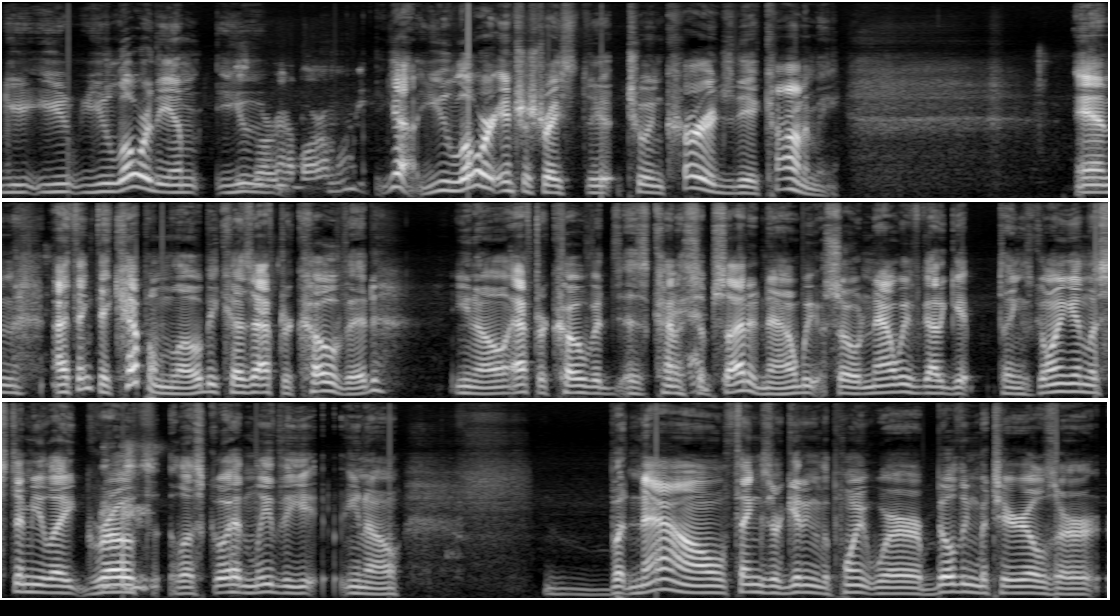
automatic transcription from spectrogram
You you you lower the um, you We're going to borrow money. yeah, you lower interest rates to, to encourage the economy. And I think they kept them low because after COVID, you know, after COVID has kind of They had to. subsided now, we so now we've got to get things going in. Let's stimulate growth. Let's go ahead and leave the, you know, but now things are getting to the point where building materials are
